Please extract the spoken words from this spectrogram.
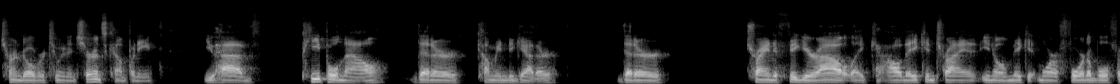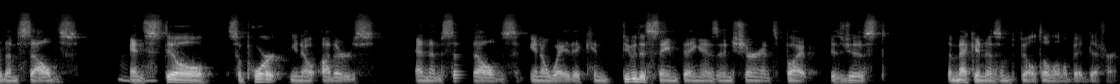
turned over to an insurance company you have people now that are coming together that are trying to figure out like how they can try and you know make it more affordable for themselves and Mhm. still support you know others and themselves in a way that can do the same thing as insurance but is just the mechanisms built a little bit different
